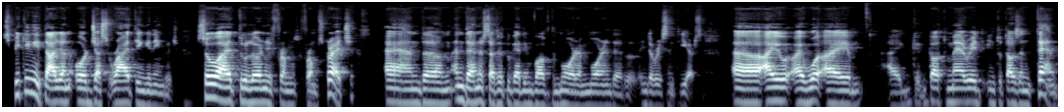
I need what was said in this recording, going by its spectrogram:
speaking Italian or just writing in English. So I had to learn it from from scratch, and um, and then I started to get involved more and more in the in the recent years. Uh, I, I I I got married in 2010,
